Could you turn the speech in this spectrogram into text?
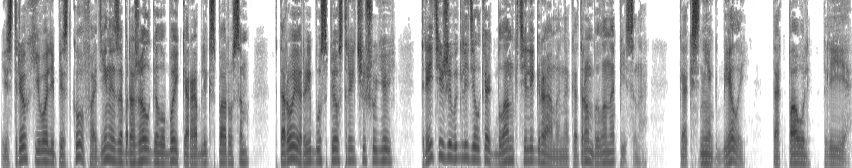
Из трех его лепестков один изображал голубой кораблик с парусом, второй — рыбу с пестрой чешуей, третий же выглядел как бланк телеграммы, на котором было написано «Как снег белый, так Пауль Клие».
